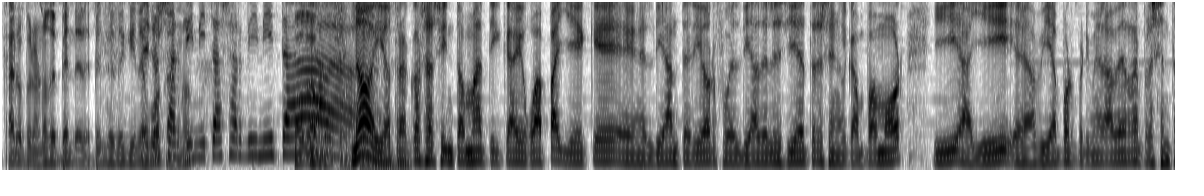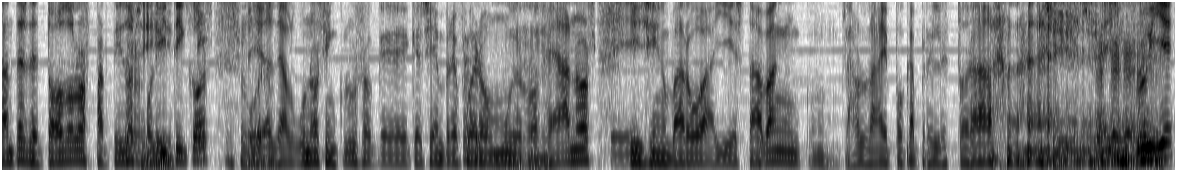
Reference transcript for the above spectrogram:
claro, pero no depende, depende de quiénes Pero votan, ¿no? sardinita, Poco a sardinita. poco. No, y otra cosa sintomática y guapa, y que en el día anterior fue el Día de Les Yetres en el Campo Amor y allí eh, había por primera vez representantes de todos los partidos Sí, políticos, sí, eh, bueno. de algunos incluso que, que siempre fueron muy roceanos Sí. y sin embargo allí estaban, con, claro, la época preelectoral Sí, sí. influye,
